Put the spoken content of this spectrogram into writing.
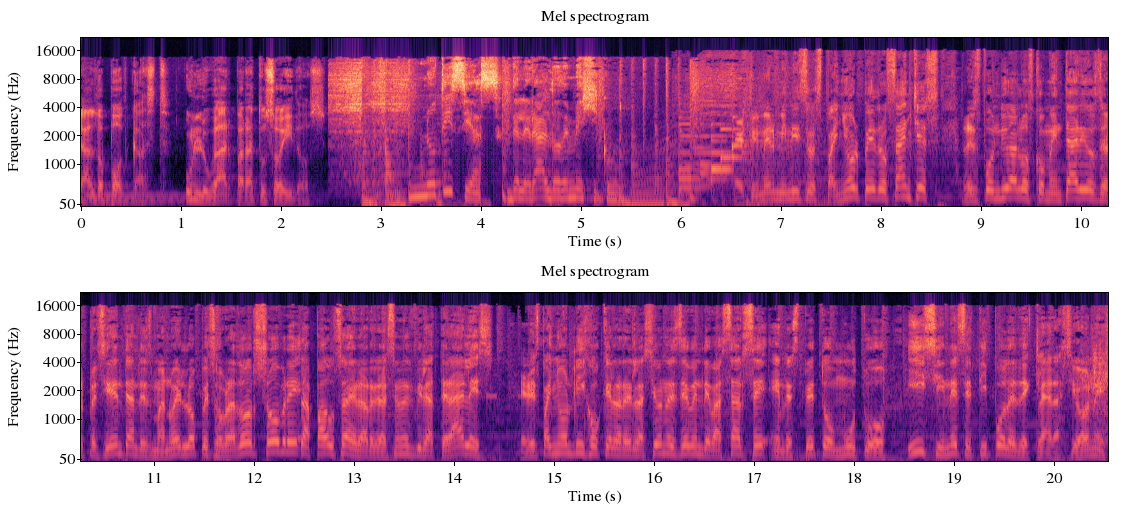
Heraldo Podcast, un lugar para tus oídos. Noticias del Heraldo de México. El primer ministro español Pedro Sánchez respondió a los comentarios del presidente Andrés Manuel López Obrador sobre la pausa de las relaciones bilaterales. El español dijo que las relaciones deben de basarse en respeto mutuo y sin ese tipo de declaraciones.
